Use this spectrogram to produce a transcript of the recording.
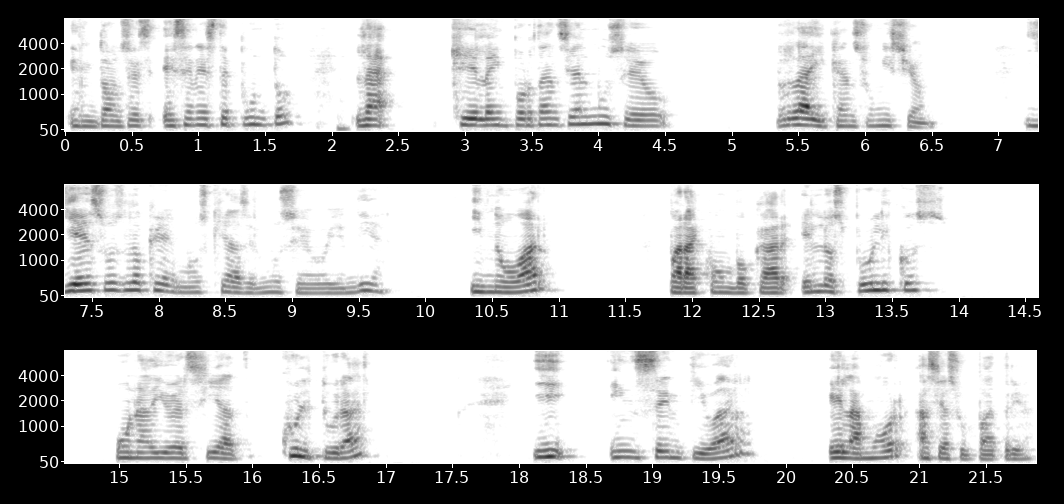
Entonces, es en este punto la, que la importancia del museo radica en su misión. Y eso es lo que vemos que hace el museo hoy en día. Innovar para convocar en los públicos una diversidad cultural y incentivar el amor hacia su patria.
